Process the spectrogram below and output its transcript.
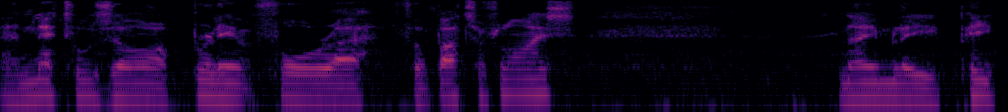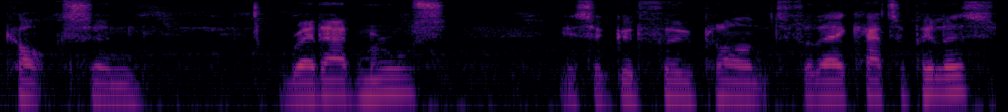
and nettles are brilliant for uh, for butterflies, namely peacocks and red admirals. It's a good food plant for their caterpillars.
